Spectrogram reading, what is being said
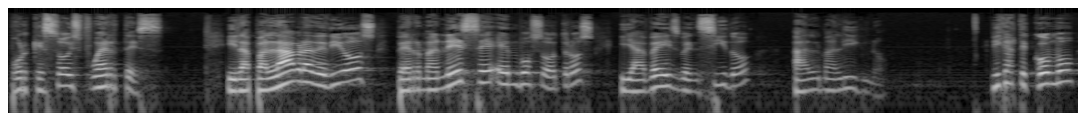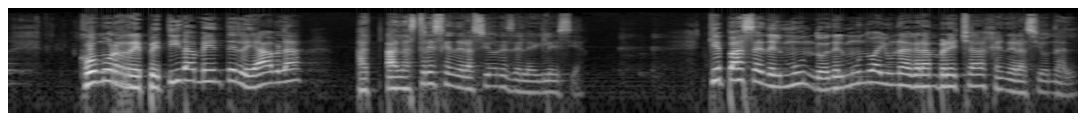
porque sois fuertes y la palabra de Dios permanece en vosotros y habéis vencido al maligno. Fíjate cómo, cómo repetidamente le habla a, a las tres generaciones de la iglesia. ¿Qué pasa en el mundo? En el mundo hay una gran brecha generacional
